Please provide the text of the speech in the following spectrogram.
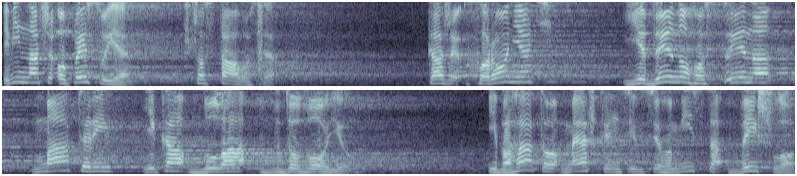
І він наче описує, що сталося. Каже, хоронять єдиного сина матері, яка була вдовою. І багато мешканців цього міста вийшло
